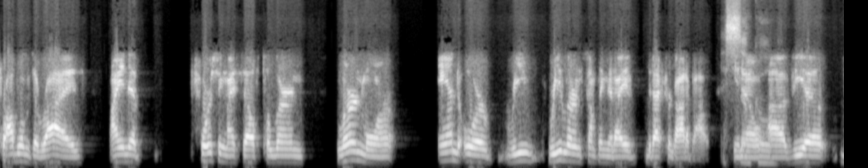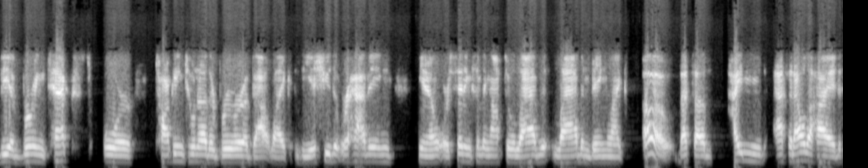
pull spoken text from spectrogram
problems arise, I end up forcing myself to learn learn more and or re relearn something that I that I forgot about. you so know, cool. uh, via via brewing text or talking to another brewer about like the issue that we're having, you know, or sending something off to a lab lab and being like, oh, that's a heightened acetaldehyde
